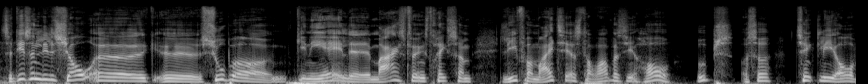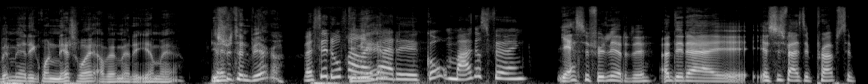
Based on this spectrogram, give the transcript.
så det er sådan en lille sjov, øh, øh, super geniale markedsføringstrik, som lige får mig til at stå op og sige, hov, ups, og så tænk lige over, hvem er det i grunden Netto er, og hvem er det Irma er. Jeg synes, den virker. Hvad siger du, Frederik? Genial. Er det god markedsføring? Ja, selvfølgelig er det det. Og det der, øh, jeg synes faktisk, det er props til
